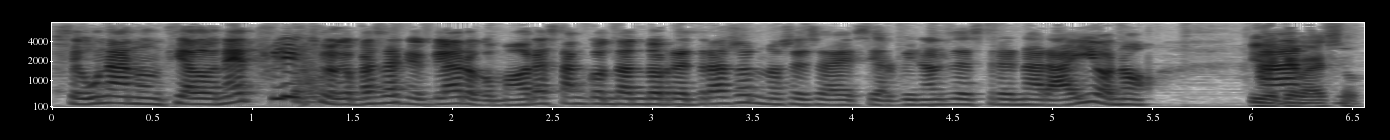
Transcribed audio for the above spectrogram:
Según ha anunciado Netflix. Lo que pasa es que, claro, como ahora están contando retrasos, no se sabe si al final se estrenará ahí o no. ¿Y de qué Ah, va eso?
